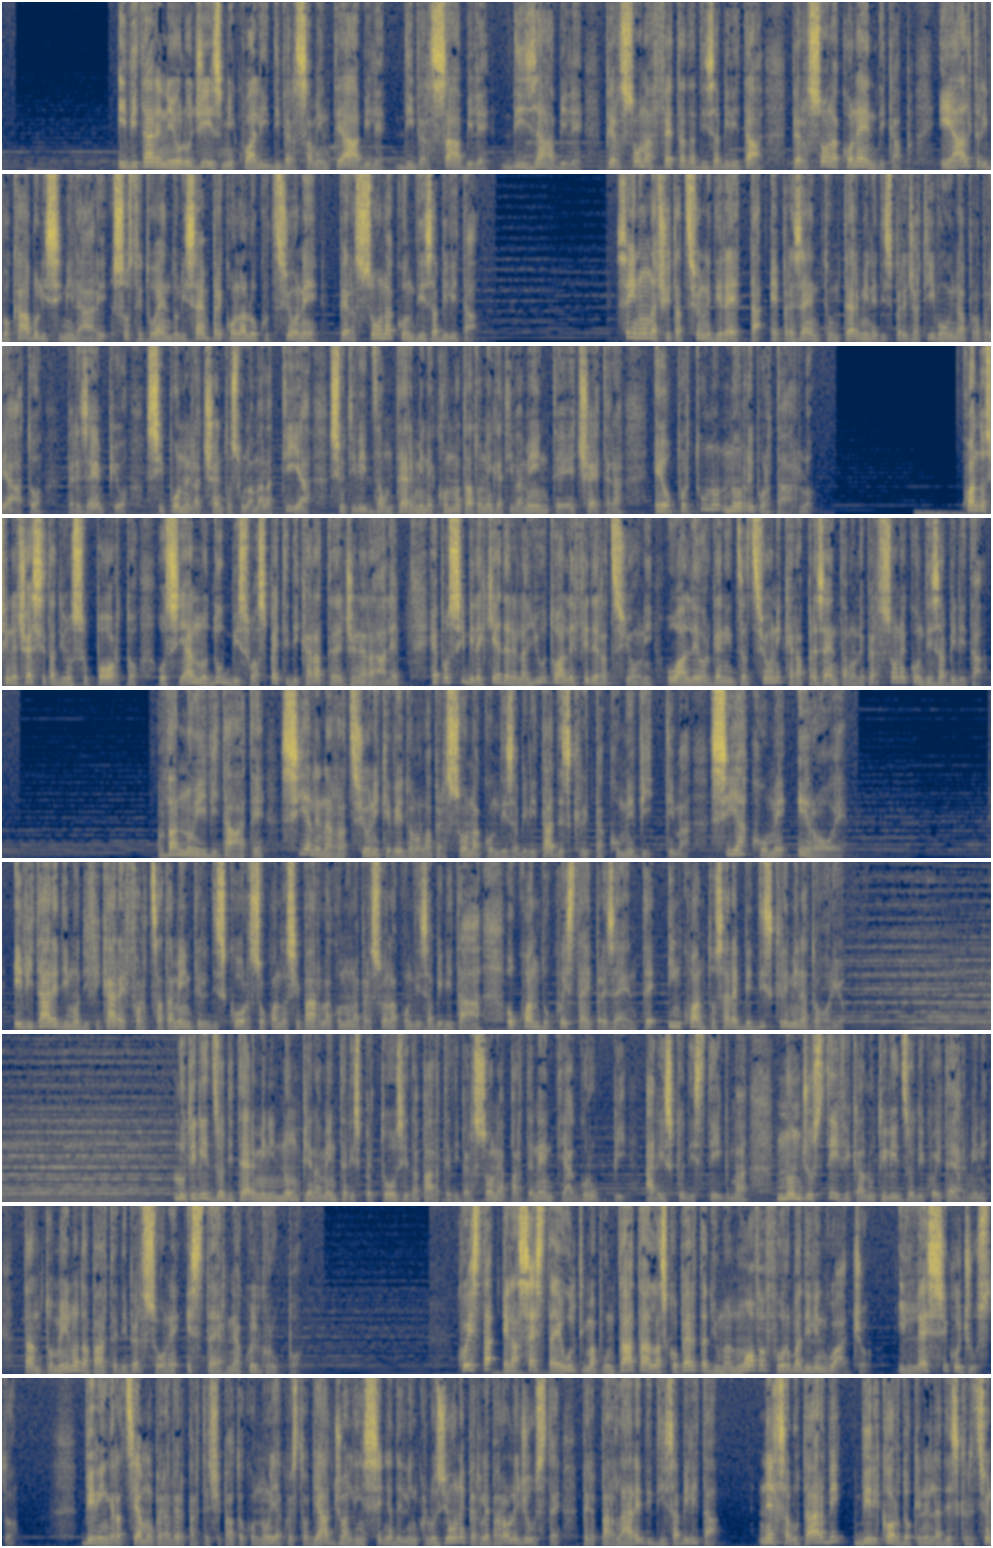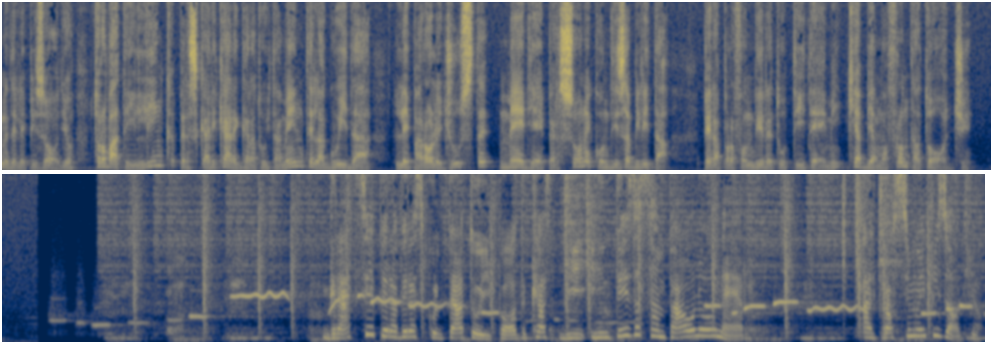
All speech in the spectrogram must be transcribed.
Evitare neologismi quali diversamente abile, diversabile, disabile, persona affetta da disabilità, persona con handicap e altri vocaboli similari sostituendoli sempre con la locuzione persona con disabilità. Se in una citazione diretta è presente un termine dispregiativo o inappropriato, per esempio si pone l'accento sulla malattia, si utilizza un termine connotato negativamente, eccetera, è opportuno non riportarlo. Quando si necessita di un supporto o si hanno dubbi su aspetti di carattere generale, è possibile chiedere l'aiuto alle federazioni o alle organizzazioni che rappresentano le persone con disabilità. Vanno evitate sia le narrazioni che vedono la persona con disabilità descritta come vittima, sia come eroe. Evitare di modificare forzatamente il discorso quando si parla con una persona con disabilità o quando questa è presente, in quanto sarebbe discriminatorio. L'utilizzo di termini non pienamente rispettosi da parte di persone appartenenti a gruppi a rischio di stigma non giustifica l'utilizzo di quei termini, tantomeno da parte di persone esterne a quel gruppo. Questa è la sesta e ultima puntata alla scoperta di una nuova forma di linguaggio, il lessico giusto. Vi ringraziamo per aver partecipato con noi a questo viaggio all'insegna dell'inclusione per le parole giuste, per parlare di disabilità. Nel salutarvi, vi ricordo che nella descrizione dell'episodio trovate il link per scaricare gratuitamente la guida Le parole giuste, media e persone con disabilità, per approfondire tutti i temi che abbiamo affrontato oggi. Grazie per aver ascoltato i podcast di Intesa San Paolo On Air. Al prossimo episodio.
